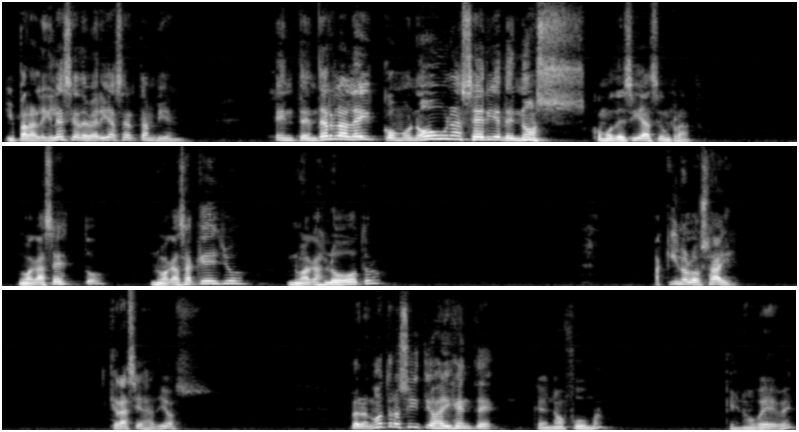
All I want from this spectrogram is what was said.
y para la iglesia debería ser también entender la ley como no una serie de nos, como decía hace un rato. No hagas esto, no hagas aquello, no hagas lo otro. Aquí no los hay. Gracias a Dios. Pero en otros sitios hay gente que no fuma, que no bebe,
